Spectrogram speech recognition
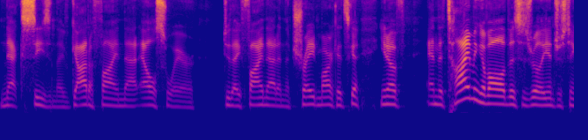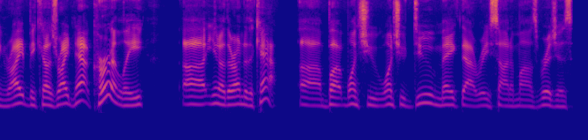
next season. They've got to find that elsewhere. Do they find that in the trade market? It's you know, if and the timing of all of this is really interesting, right? Because right now, currently, uh, you know, they're under the cap. Uh, but once you once you do make that re-sign of Miles Bridges,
